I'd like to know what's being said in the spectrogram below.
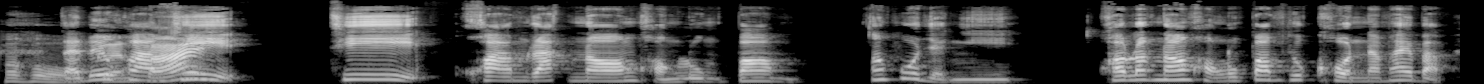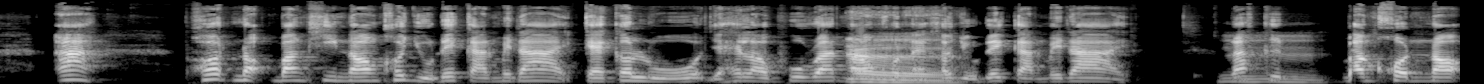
โอ้โหแต่ด้วยความเกินไปที่ที่ความรักน้องของลุงป้อม ต้องพูดอย่างนี้ ความรักน้องของลุงป้อมทุกคนทำให้แบบอะ เพราะเนาะบางทีน้องเขาอยู่ด้วยกันไม่ได้ แกก็รู้ อย่าให้เราพูดว่าน้องคนไหนเออเขาอยู่ด้วยกันไม่ได้แล้วคือบางคนน้อง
